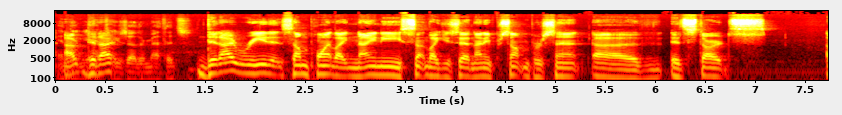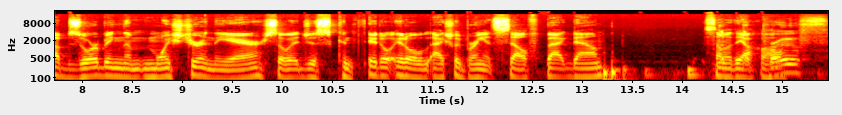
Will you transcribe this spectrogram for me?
And uh, did I use other methods? Did I read at some point like 90, like you said, 90 something percent, uh, it starts absorbing the moisture in the air. So it just, it'll, it'll actually bring itself back down. Some the, of the, the alcohol. proof.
